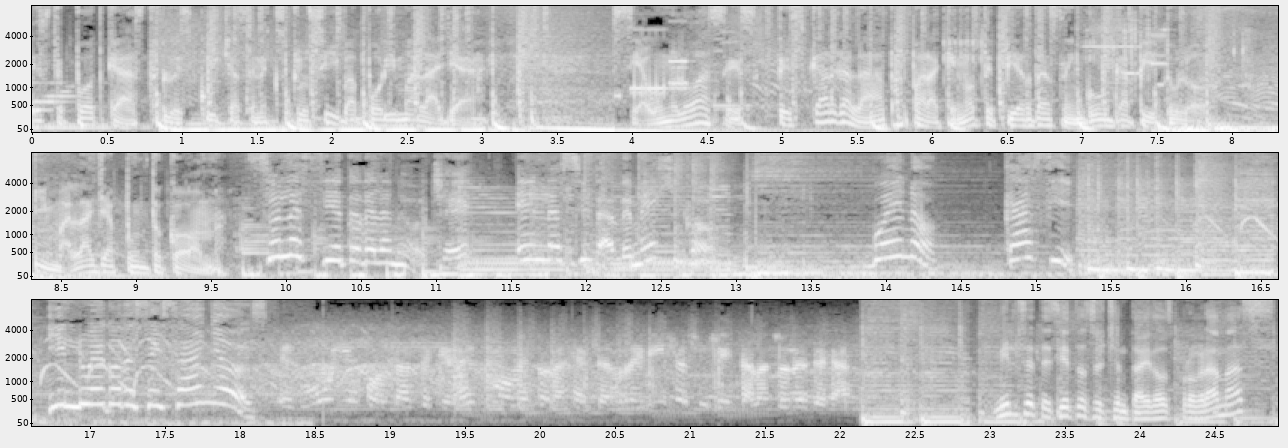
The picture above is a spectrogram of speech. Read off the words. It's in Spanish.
Este podcast lo escuchas en exclusiva por Himalaya. Si aún no lo haces, descarga la app para que no te pierdas ningún capítulo. Himalaya.com. Son las 7 de la noche en la Ciudad de México. Bueno, casi. Y luego de seis años. Es muy importante que en este momento la gente revise sus instalaciones de gas. 1782 programas.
